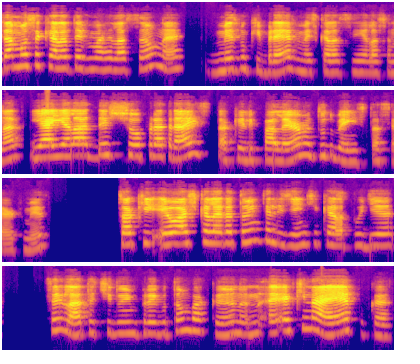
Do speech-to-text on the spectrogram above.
da moça que ela teve uma relação, né? Mesmo que breve, mas que elas se relacionaram. E aí ela deixou para trás aquele Palermo, tudo bem, isso tá certo mesmo. Só que eu acho que ela era tão inteligente que ela podia, sei lá, ter tido um emprego tão bacana. É, é que na época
